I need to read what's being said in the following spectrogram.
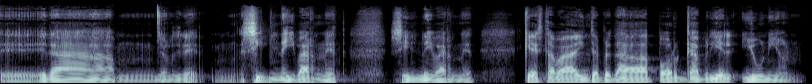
eh, era, yo lo diré, Sidney Barnett, Sidney Barnett, que estaba interpretada por Gabriel Union.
